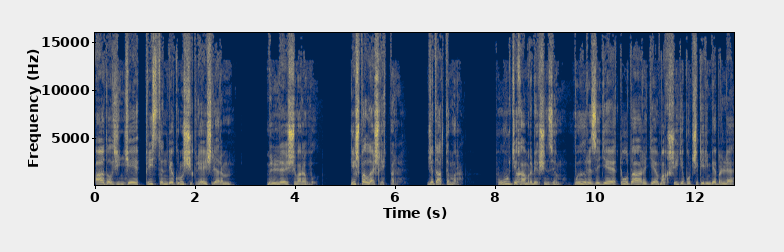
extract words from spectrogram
адыл жинже пристенре грузчикле ішлерім. Мінле швара бұл. Еш балла ішлетпір. Етаттымыр. Пурде хамры шинзем. Вырызы де, тудары де, макши де бурчи перембе бірлі.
